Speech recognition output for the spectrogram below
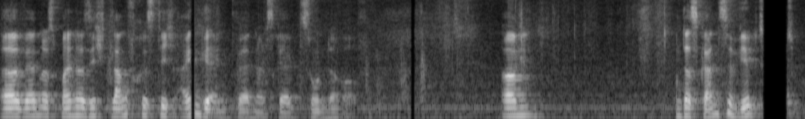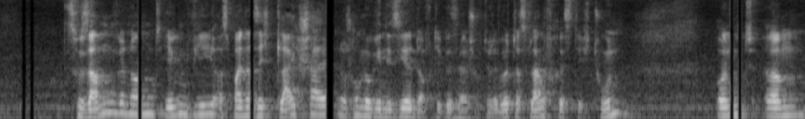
äh, werden aus meiner Sicht langfristig eingeengt werden als Reaktion darauf. Ähm, und das Ganze wirkt zusammengenommen irgendwie aus meiner Sicht gleichschaltend und homogenisierend auf die Gesellschaft. Oder wird das langfristig tun. Und ähm,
